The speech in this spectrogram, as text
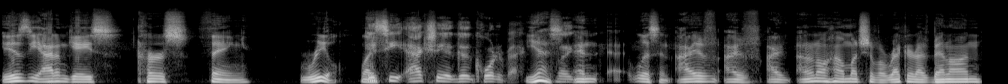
is the Adam Gase curse thing real? Like is he actually a good quarterback? Yes, Like, and uh, listen, I've, I've, I, I don't know how much of a record I've been on,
